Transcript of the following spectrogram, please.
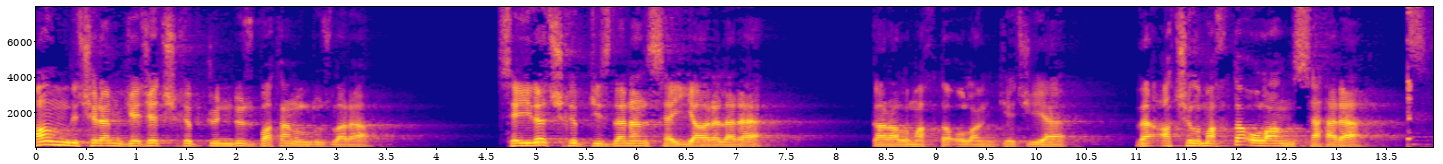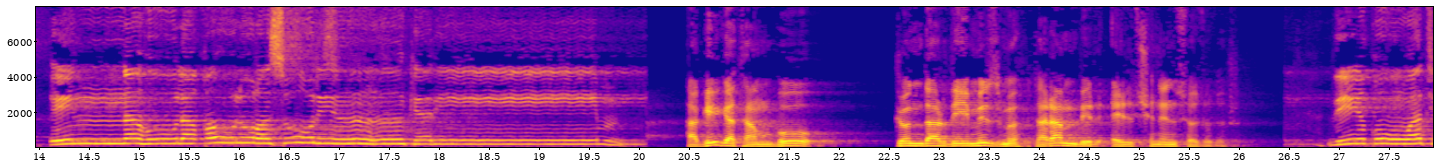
And içirəm gecə çıxıb gündüz batan ulduzlara, seyrə çıxıb gizlənən səyyarələrə, qaralmaqda olan geciyə və açılmaqda olan səhərə. إِنَّهُ لَقَوْلُ رَسُولٍ كَرِيمٍ Həqiqətən bu, göndərdiyimiz möhtərəm bir elçinin sözüdür. ذِي قُوَّةٍ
